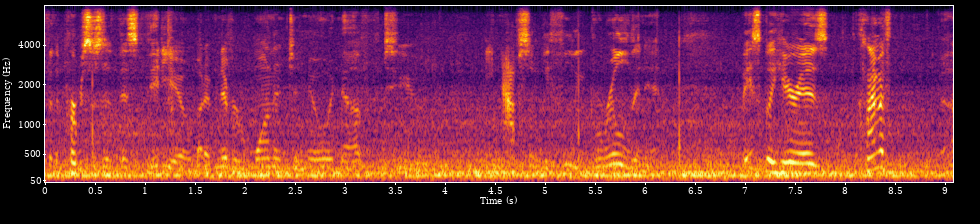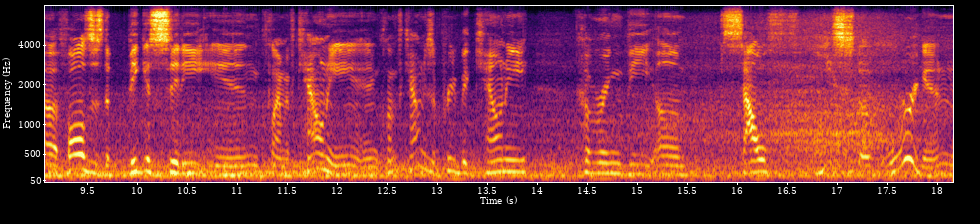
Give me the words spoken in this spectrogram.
for the purposes of this video, but I've never wanted to know enough to be absolutely fully grilled in it. Basically, here is Klamath uh, Falls is the biggest city in Klamath County, and Klamath County is a pretty big county covering the um, southeast of Oregon,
